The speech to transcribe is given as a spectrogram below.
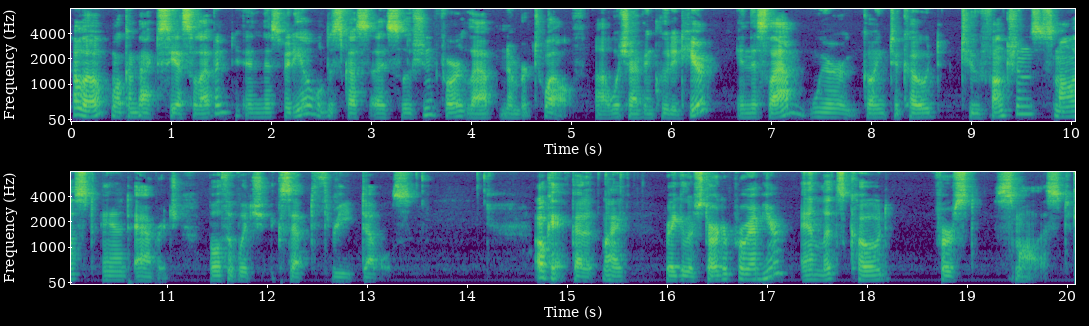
Hello, welcome back to CS11. In this video we'll discuss a solution for lab number 12, uh, which I've included here. In this lab we're going to code two functions, smallest and average, both of which accept three doubles. Okay, I've got my regular starter program here, and let's code first smallest.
